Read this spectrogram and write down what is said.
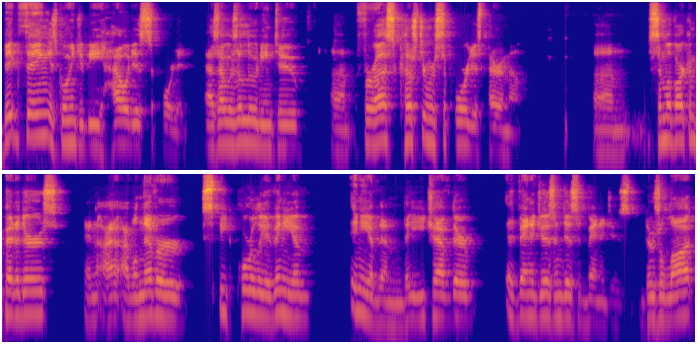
big thing is going to be how it is supported. As I was alluding to, um, for us, customer support is paramount. Um, some of our competitors, and I, I, will never speak poorly of any of any of them. They each have their advantages and disadvantages. There's a lot,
